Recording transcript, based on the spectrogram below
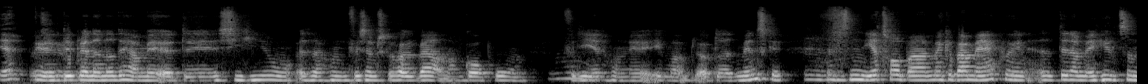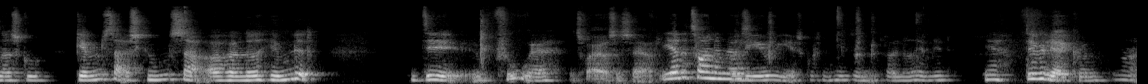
Ja, det, Øh, det er blandt andet det her med, at øh, Shihiro, altså hun for eksempel skal holde vejret, når hun går broen, mm. fordi at hun øh, ikke må blive opdaget af et menneske. Mm. Altså sådan, jeg tror bare, man kan bare mærke på en, at det der med hele tiden at skulle gemme sig og skjule sig og holde noget hemmeligt, det, puh, ja. Det tror jeg også er svært. Ja, det tror jeg nemlig At også. leve i, at skulle sådan hele tiden holde noget hemmeligt. Ja, det vil jeg ikke kunne. Nej.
